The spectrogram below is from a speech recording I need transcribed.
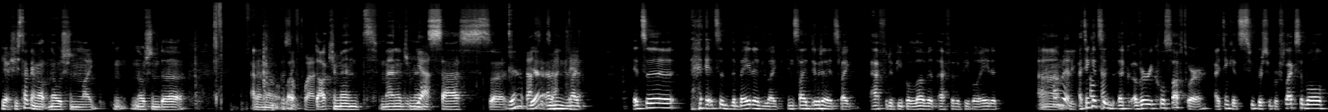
Yeah, she's talking about Notion, like Notion, the I don't know, the like software, document management, yeah. SaaS. Uh, yeah, That's yeah. Exactly I mean, like it's a it's a debated like inside Duda. It's like after the people love it, after the people hate it. Oh, um, oh, really? I think okay. it's a, a, a, very cool software. I think it's super super flexible.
